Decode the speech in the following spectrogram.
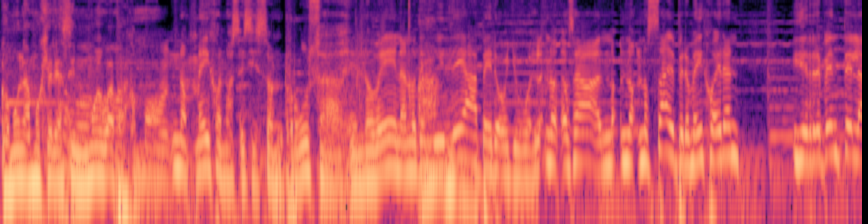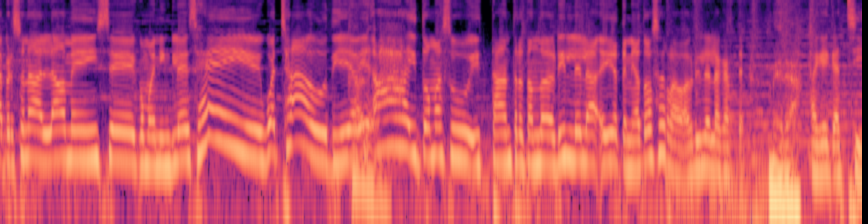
Como unas mujeres así muy guapas. Como, no, me dijo, no sé si son rusas, eslovenas, no tengo Ah, idea, pero yo, no, o sea, no, no, no sabe, pero me dijo, eran. Y de repente la persona al lado me dice, como en inglés, hey, watch out. Y ella ve, ah, y toma su. Y estaban tratando de abrirle la. Ella tenía todo cerrado, abrirle la cartera. Mira. Para que cachí.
